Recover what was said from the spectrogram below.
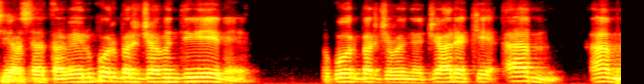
سیاست ئەوێ گۆر بەرجەوەندیێنێ گۆر بەرجەوەندە جارێکی ئەم ئەم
